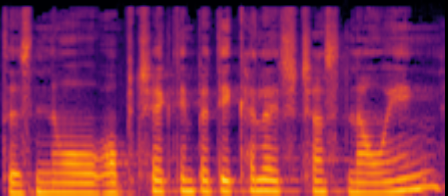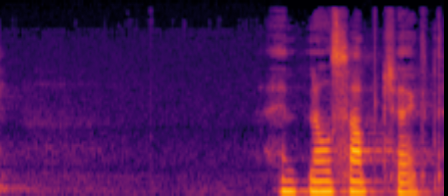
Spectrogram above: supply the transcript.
there's no object in particular, it's just knowing and no subject.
